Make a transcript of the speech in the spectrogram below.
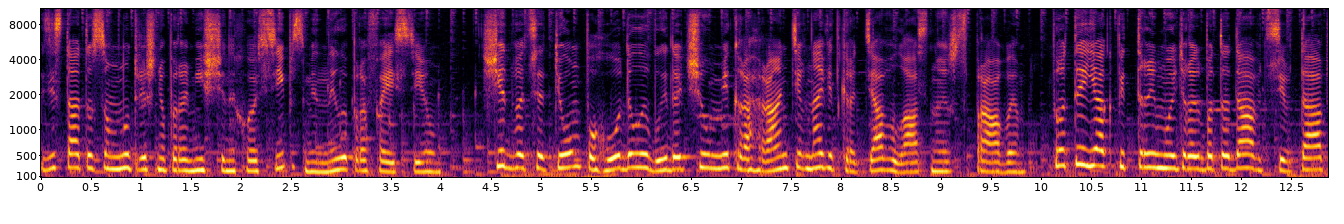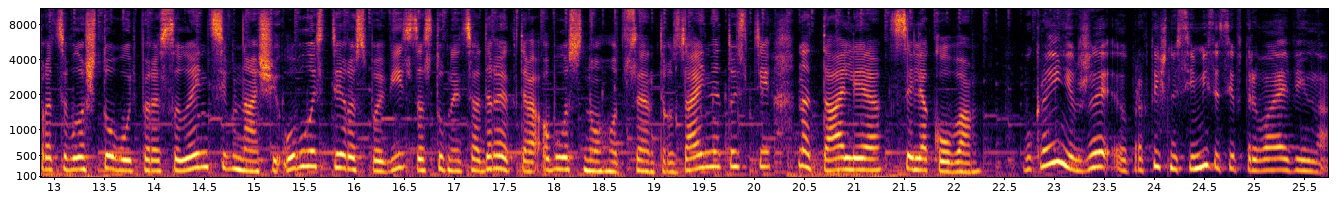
зі статусом внутрішньопереміщених осіб змінили професію. Ще 20 погодили видачу мікрогрантів на відкриття власної справи. Про те, як підтримують роботодавців та працевлаштовують переселенців в нашій області, розповість заступниця директора обласного центру зайнятості Наталія Селякова. В Україні вже е, практично 7 місяців триває війна.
